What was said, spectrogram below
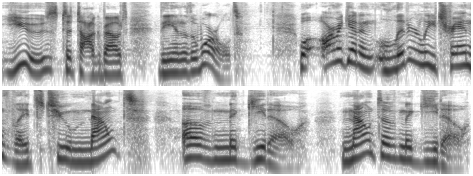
use to talk about end of the world. Well, Armageddon literally translates to Mount of Megiddo. Mount of Megiddo.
